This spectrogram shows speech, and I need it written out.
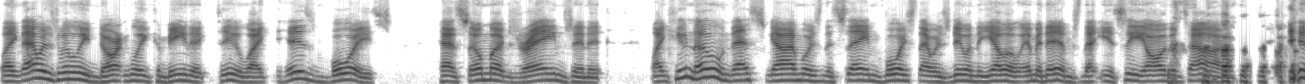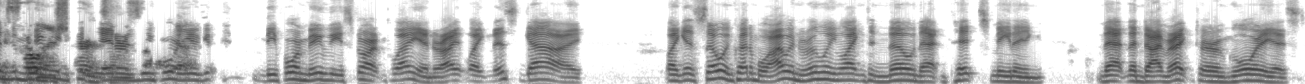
Like that was really darkly comedic too. Like his voice has so much range in it. Like you know, this guy was the same voice that was doing the yellow M and M's that you see all the time in the movie theaters before yeah. you get, before movies start playing, right? Like this guy like it's so incredible. I would really like to know that pitch meeting that the director of Glorious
